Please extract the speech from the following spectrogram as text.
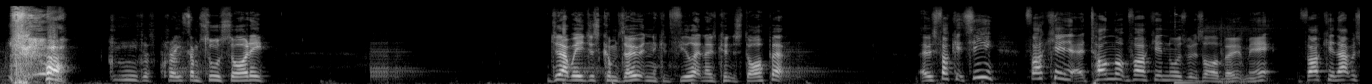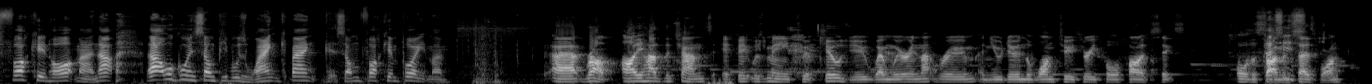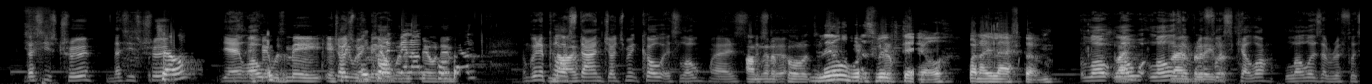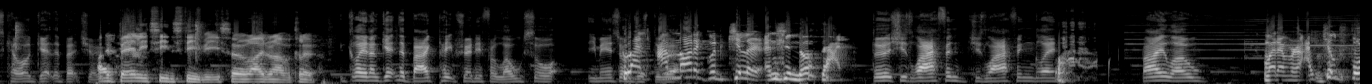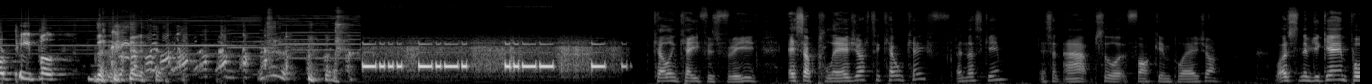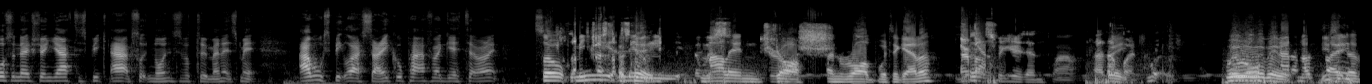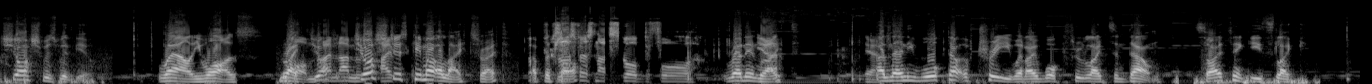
Jesus Christ, I'm so sorry. Do that way it just comes out and you can feel it and I couldn't stop it? It was fucking see, fucking uh, turn up fucking knows what it's all about, mate. Fucking that was fucking hot, man. That that will go in some people's wank bank at some fucking point, man. Uh, Rob, I had the chance, if it was me, to have killed you when we were in that room and you were doing the one, two, three, four, five, six, or the Simon is- Says one. This is true. This is true. So? Yeah, low. If it was me, if it was me, call. I would have killed him. I'm gonna pull a stand judgment call. It's low. It is. I'm gonna do it. a Lil was with Dale when I left them. Lil, Glenn- Lil, Lil is a ruthless us. killer. Lil is a ruthless killer. Get the bitch out. I've barely seen Stevie, so I don't have a clue. Glenn, I'm getting the bagpipes ready for Lil, so you may as well Glenn, just do I'm it. not a good killer, and you know that. Do it. She's laughing. She's laughing, Glenn. Bye, Lil. Whatever. I killed four people. Killing Kaif is free. It's a pleasure to kill Kaif in this game. It's an absolute fucking pleasure. Listen, if you get in post the next round, you have to speak absolute nonsense for two minutes, mate. I will speak like a psychopath if I get it, alright? So me, Okay. Lily, Malin, Josh, and Rob were together. Whereabouts were you then? Wow. At that Wait, point. wait, We were wait, all wait, wait, kind of wait. You outside say of- Josh was with you? Well, he was. Right, Bottom. Josh, I'm- I'm- Josh I- just came out of lights, right? Up the The last top, person I saw before. running Yeah. right. Yeah. And then he walked out of tree when I walked through lights and down. So I think he's like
